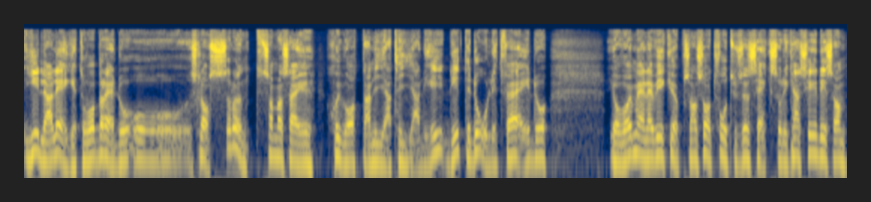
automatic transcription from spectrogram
gilla läget och vara beredd att slåss runt som jag säger 7, 8, 9, 10. Det är, det är inte dåligt för Eid. Jag var ju med när vi gick upp som sa 2006 och det kanske är det som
